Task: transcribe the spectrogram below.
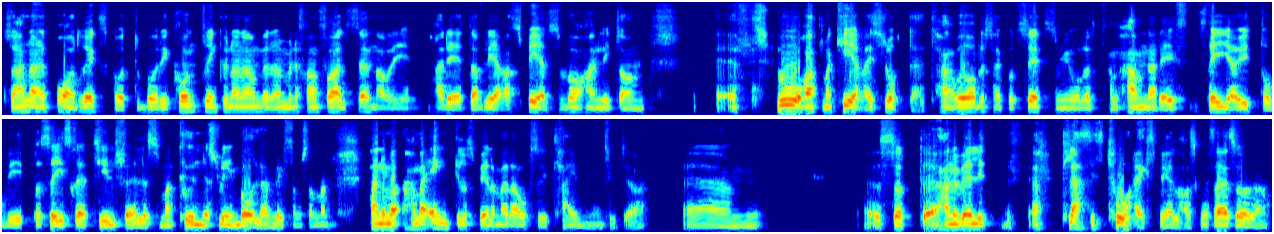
så han hade ett bra direktskott. Både i kontring kunde han använda men framförallt sen när vi hade etablerat spel så var han liksom svår att markera i slottet. Han rörde sig på ett sätt som gjorde att han hamnade i fria ytor vid precis rätt tillfälle så man kunde slå in bollen. Liksom. Så man, han, var, han var enkel att spela med där också i tajmingen tyckte jag. Um, så att, eh, han är väldigt ja, klassisk tvåvägsspelare, ska man säga så.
